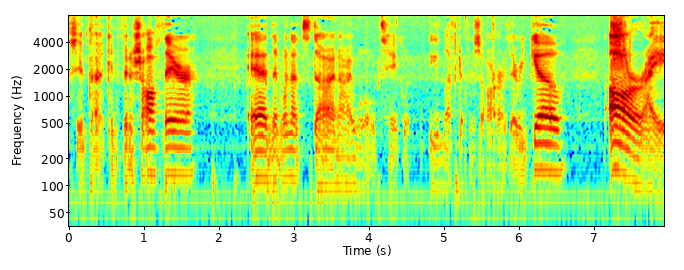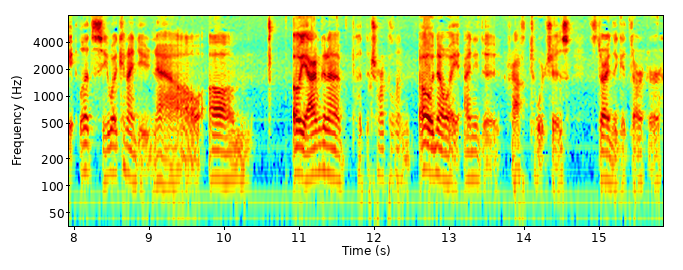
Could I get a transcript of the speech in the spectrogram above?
see if that can finish off there. And then when that's done, I will take what the leftovers are. There we go. Alright, let's see. What can I do now? Um, oh yeah, I'm gonna put the charcoal in. Oh, no, wait. I need to craft torches. It's starting to get darker.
